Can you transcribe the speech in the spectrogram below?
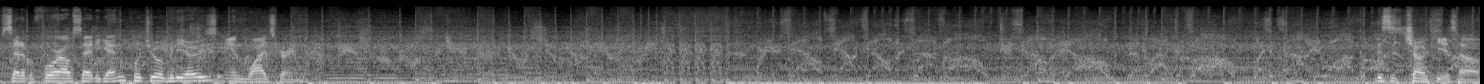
I've said it before, I'll say it again. Put your videos in widescreen. This is chunky as hell.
